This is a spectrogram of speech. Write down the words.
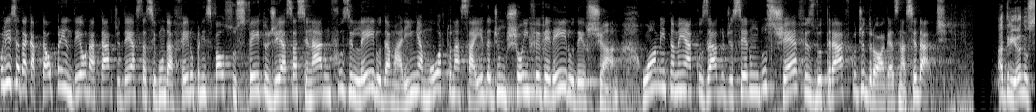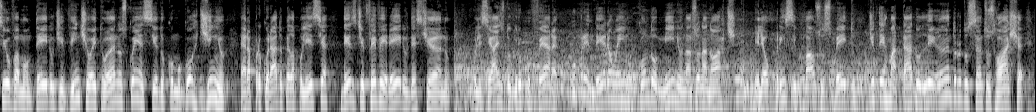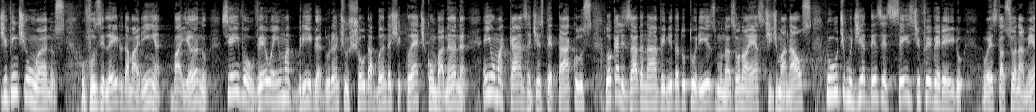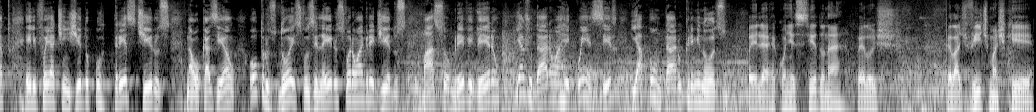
polícia da capital prendeu na tarde desta segunda-feira o principal suspeito de assassinar um fuzileiro da Marinha morto na saída de um show em fevereiro deste ano. O homem também é acusado de ser um dos chefes do tráfico de drogas na cidade. Adriano Silva Monteiro, de 28 anos, conhecido como Gordinho, era procurado pela polícia desde fevereiro deste ano. Policiais do Grupo Fera o prenderam em um condomínio na Zona Norte. Ele é o principal suspeito de ter matado Leandro dos Santos Rocha, de 21 anos. O fuzileiro da Marinha, baiano, se envolveu em uma briga durante o show da banda Chiclete com Banana em uma casa de espetáculos localizada na Avenida do Turismo, na Zona Oeste de Manaus, no último dia 16 de fevereiro. No estacionamento, ele foi atingido por três tiros. Na ocasião, outros dois fuzileiros foram agredidos, mas sobreviveram e ajudaram a reconhecer e apontar o criminoso. Ele é reconhecido, né, pelos, pelas vítimas que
